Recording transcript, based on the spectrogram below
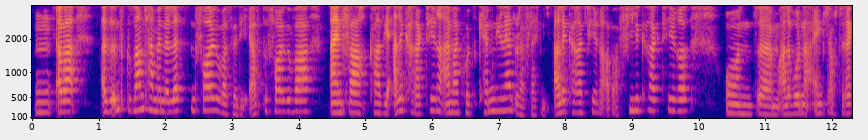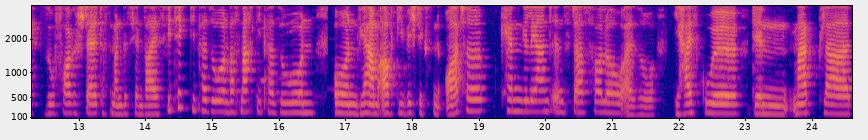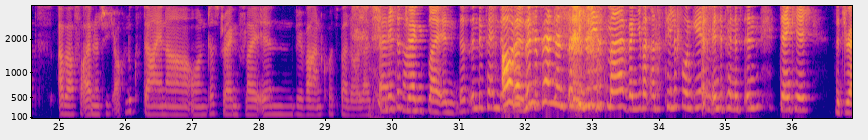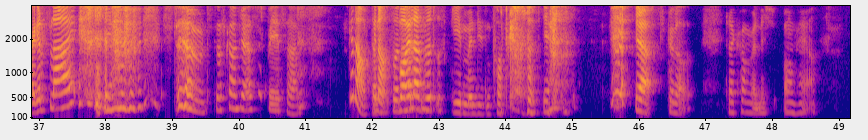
Mm, aber also insgesamt haben wir in der letzten Folge, was ja die erste Folge war, einfach quasi alle Charaktere einmal kurz kennengelernt. Oder vielleicht nicht alle Charaktere, aber viele Charaktere. Und ähm, alle wurden eigentlich auch direkt so vorgestellt, dass man ein bisschen weiß, wie tickt die Person, was macht die Person. Und wir haben auch die wichtigsten Orte kennengelernt in Stars Hollow, also die Highschool, den Marktplatz, aber vor allem natürlich auch Luke's Diner und das Dragonfly Inn. Wir waren kurz bei Lorelai's Eltern. Nicht das Dragonfly Inn, das Independence Oh, das Inn. Independence Inn. Ich jedes Mal, wenn jemand ans Telefon geht im Independence Inn, denke ich, The Dragonfly. ja, stimmt. Das kommt ja erst später. Genau, das genau, so Spoiler wird es geben in diesem Podcast. Ja. ja, genau. Da kommen wir nicht umher.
